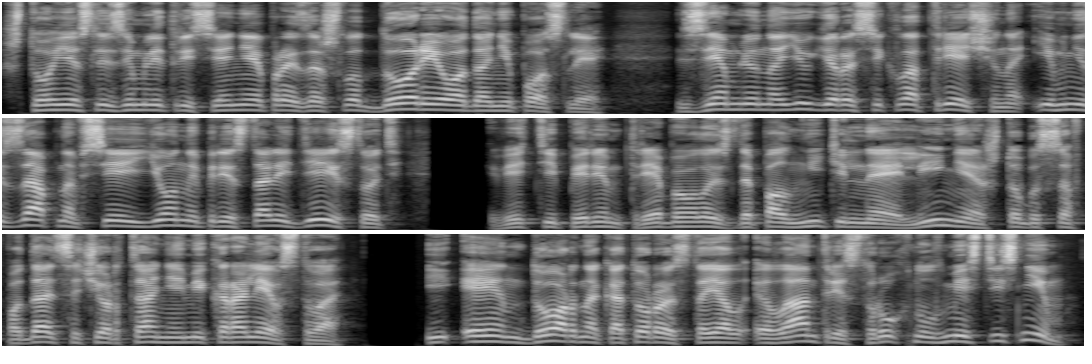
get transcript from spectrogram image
«Что, если землетрясение произошло до Риода, а не после? Землю на юге рассекла трещина, и внезапно все ионы перестали действовать. Ведь теперь им требовалась дополнительная линия, чтобы совпадать с очертаниями королевства. И Эйндор, на которой стоял Элантрис, рухнул вместе с ним».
